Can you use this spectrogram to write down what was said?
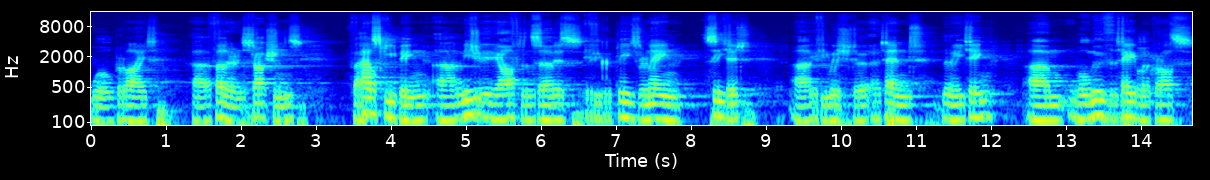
will provide uh, further instructions. For housekeeping, uh, immediately after the service, if you could please remain seated uh, if you wish to attend the meeting. Um, we'll move the table across.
